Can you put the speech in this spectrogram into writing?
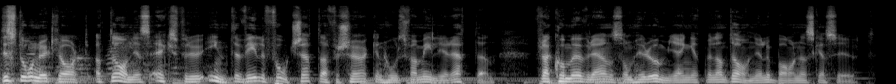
Det står nu klart att Daniels exfru inte vill fortsätta försöken hos familjerätten för att komma överens om hur umgänget mellan Daniel och barnen ska se ut.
